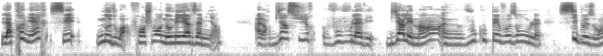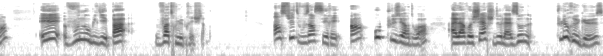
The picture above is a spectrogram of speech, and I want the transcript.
La première, c'est nos doigts, franchement nos meilleurs amis. Hein. Alors bien sûr, vous vous lavez bien les mains, euh, vous coupez vos ongles si besoin, et vous n'oubliez pas votre lubrifiant. Ensuite, vous insérez un ou plusieurs doigts à la recherche de la zone plus rugueuse,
